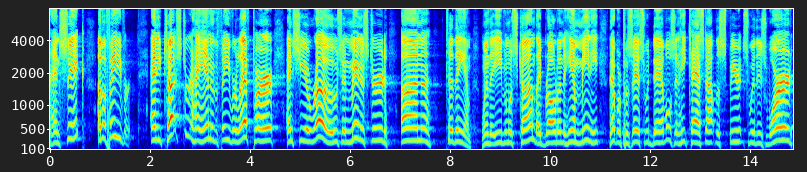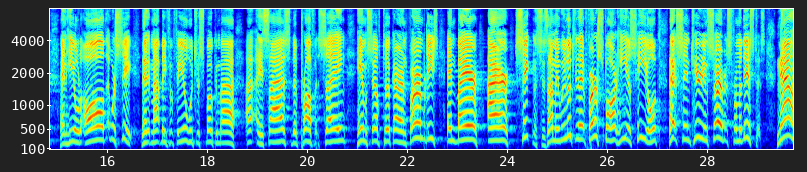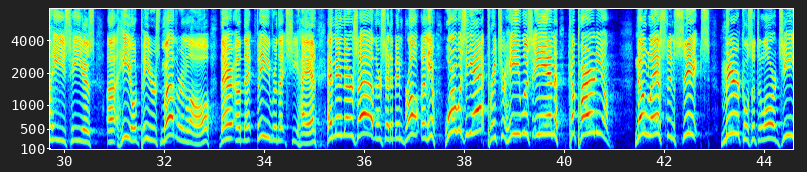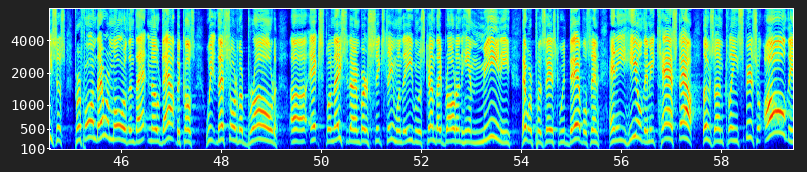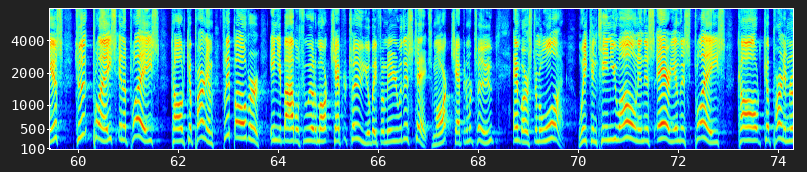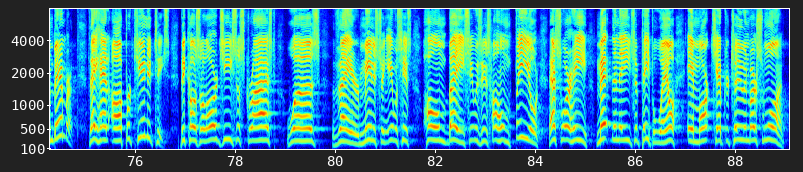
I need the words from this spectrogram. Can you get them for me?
and sick of a fever. And he touched her hand, and the fever left her, and she arose and ministered unto to them. When the even was come, they brought unto him many that were possessed with devils, and he cast out the spirits with his word and healed all that were sick, that it might be fulfilled, which was spoken by uh, Isaiah the prophet, saying, Himself took our infirmities and bare our sicknesses. I mean, we looked at that first part, he is healed. That centurion servants from a distance. Now he's he is uh, healed Peter's mother in law there of that fever that she had. And then there's others that have been brought on him. Where was he at, preacher? He was in Capernaum. No less than six miracles that the Lord Jesus performed. There were more than that, no doubt, because we, that's sort of a broad uh, explanation there in verse 16. When the even was come, they brought unto him many that were possessed with devils, and, and he healed them. He cast out those unclean spirits. All this took place in a place called Capernaum. Flip over in your Bible, if you will, to Mark chapter 2. You'll be familiar with this text. Mark chapter number 2 and verse number 1 we continue on in this area, in this place called Capernaum. Remember, they had opportunities because the Lord Jesus Christ was there ministering. It was his home base, it was his home field. That's where he met the needs of people. Well, in Mark chapter 2 and verse 1,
